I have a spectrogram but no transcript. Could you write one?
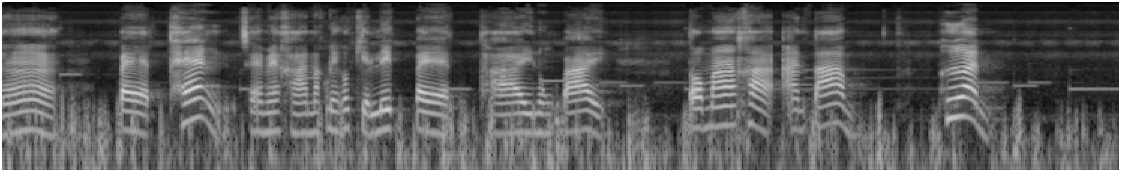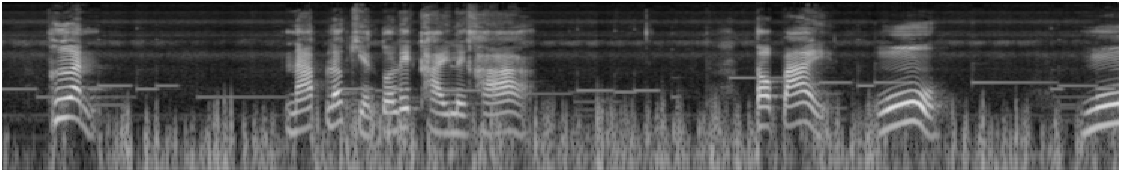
อ่าแปดแท่งใช่ไหมคะ นักเรียนก็เขียนเลข8ทายลงไป ต่อมาค่ะ อ่านตาม เพื่อน เพื่อน นับแล้วเขียนตัวเลขไทยเลยค่ะ ต่อไป งู งู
